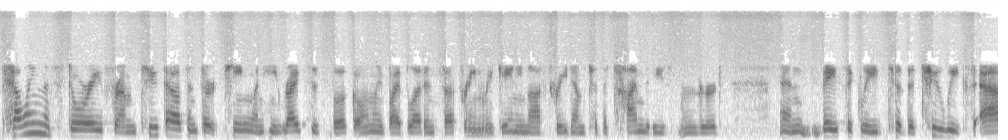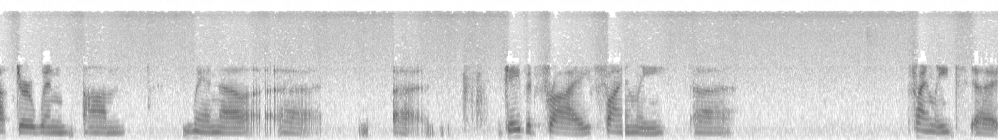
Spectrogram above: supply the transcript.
telling the story from 2013 when he writes his book, Only by Blood and Suffering Regaining Lost Freedom, to the time that he's murdered and basically to the two weeks after when um, when uh, uh, uh, David Fry finally uh, finally uh,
